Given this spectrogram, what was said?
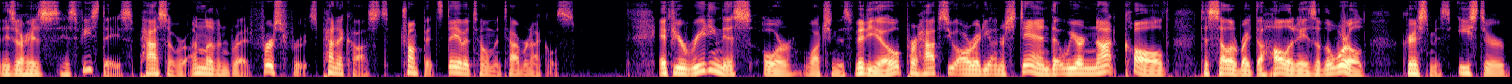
And these are his, his feast days Passover, unleavened bread, first fruits, Pentecost, trumpets, Day of Atonement, tabernacles. If you're reading this or watching this video, perhaps you already understand that we are not called to celebrate the holidays of the world Christmas, Easter,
